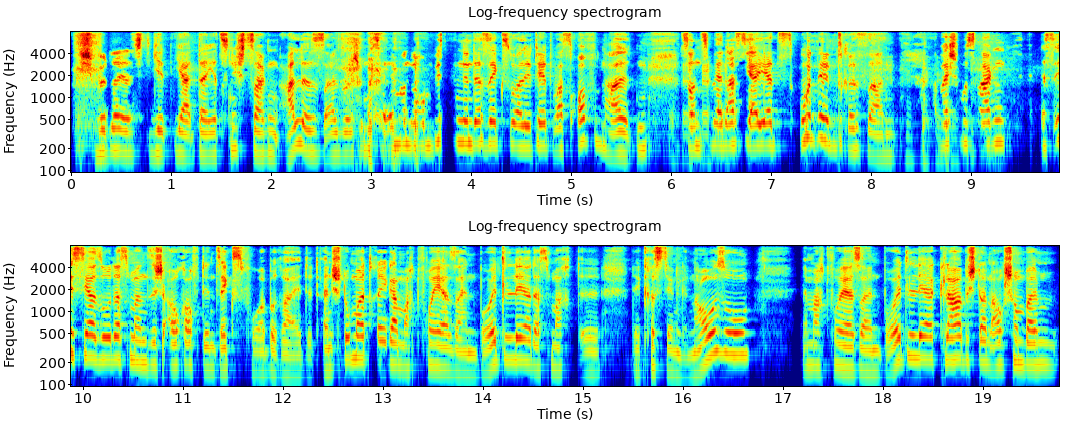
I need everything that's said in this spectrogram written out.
Ich würde jetzt, ja da jetzt nicht sagen alles. Also ich muss ja immer noch ein bisschen in der Sexualität was offen halten. Sonst wäre das ja jetzt uninteressant. Aber ich muss sagen, es ist ja so, dass man sich auch auf den Sex vorbereitet. Ein Stummerträger macht vorher seinen Beutel leer. Das macht äh, der Christian genauso. Er macht vorher seinen Beutel leer. Klar habe ich dann auch schon beim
